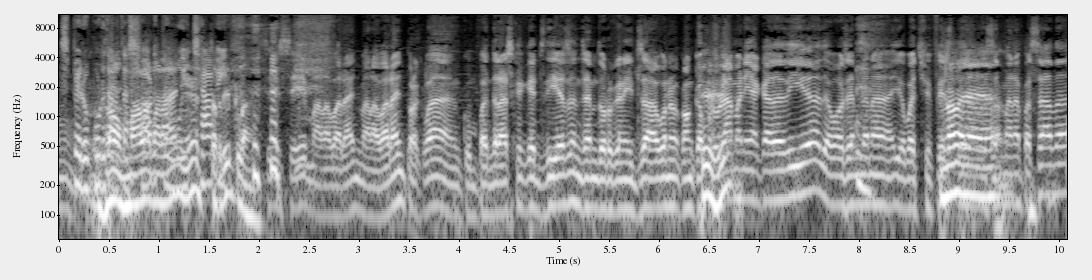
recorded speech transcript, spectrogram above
Espero portar-te mal sort avui, és Xavi. terrible. Sí, sí, malabarany, malabarany, però clar, em comprendràs que aquests dies ens hem d'organitzar, bueno, com que Sí, el sí. programa n'hi ha cada dia, llavors hem d'anar... Jo vaig fer festa No, ja, ja. la setmana passada,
